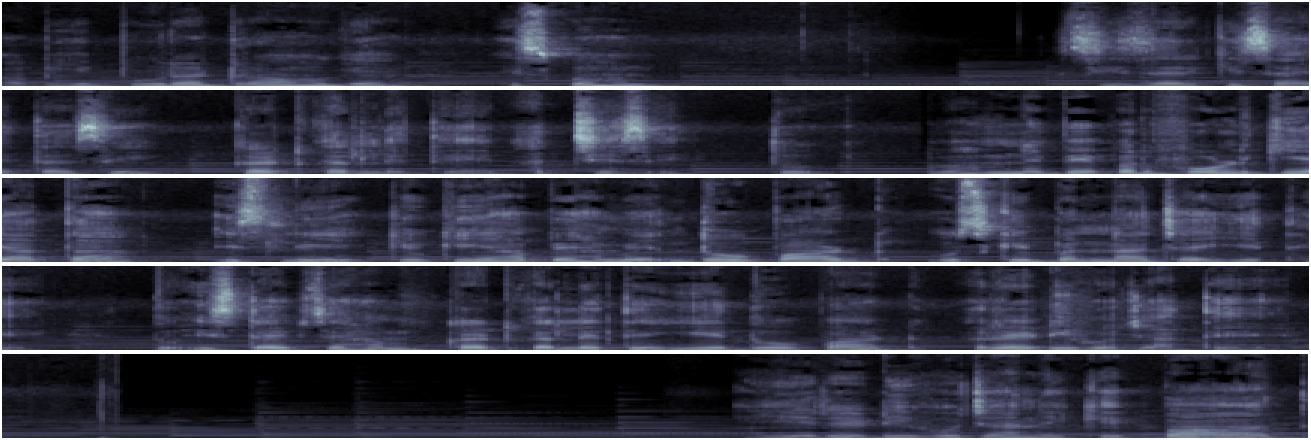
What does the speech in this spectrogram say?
अब ये पूरा ड्रॉ हो गया। इसको हम सीजर की सहायता से कट कर लेते हैं अच्छे से। तो अब हमने पेपर फोल्ड किया था इसलिए क्योंकि यहाँ पे हमें दो पार्ट उसके बनना चाहिए थे। तो इस टाइप से हम कट कर लेते ये दो पार्ट रेडी हो जाते हैं। ये रेडी हो जाने के बाद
